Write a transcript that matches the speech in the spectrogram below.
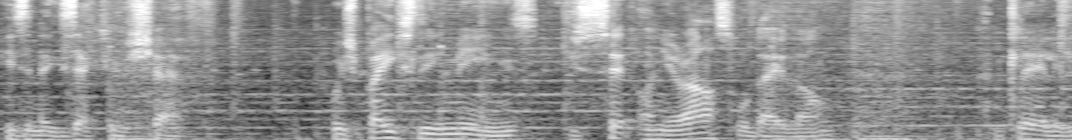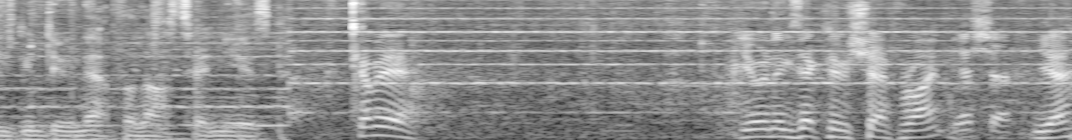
He's an executive chef, which basically means you sit on your ass all day long, and clearly he's been doing that for the last 10 years. Come here. You're an executive chef, right? Yes, Chef. Yeah?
